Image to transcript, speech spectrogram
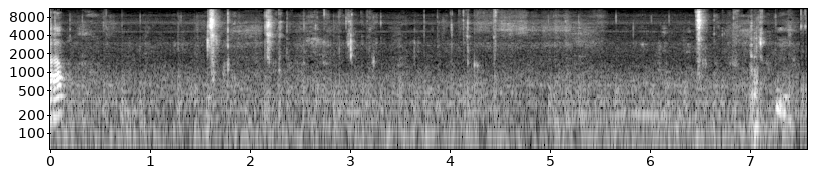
Up. Mm.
